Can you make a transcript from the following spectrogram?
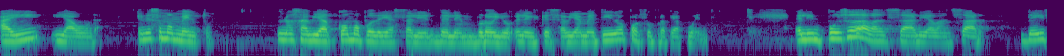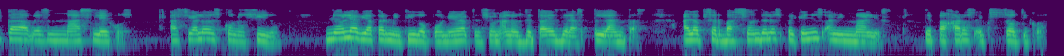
ahí y ahora. En ese momento, no sabía cómo podría salir del embrollo en el que se había metido por su propia cuenta. El impulso de avanzar y avanzar, de ir cada vez más lejos, hacia lo desconocido. No le había permitido poner atención a los detalles de las plantas, a la observación de los pequeños animales, de pájaros exóticos,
